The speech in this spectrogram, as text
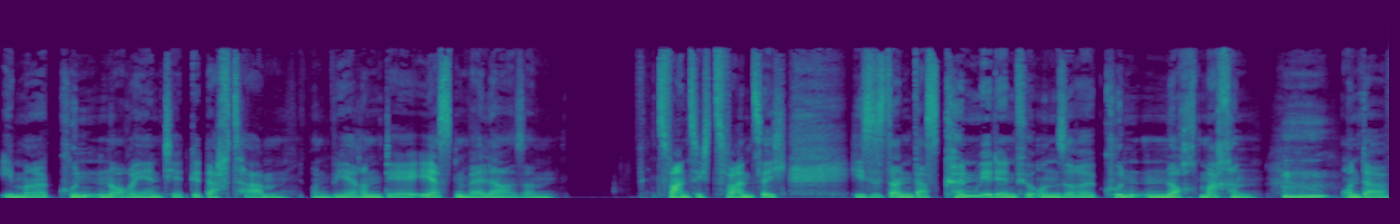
immer kundenorientiert gedacht haben. Und während der ersten Welle, also 2020, hieß es dann, was können wir denn für unsere Kunden noch machen? Mhm. Und da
